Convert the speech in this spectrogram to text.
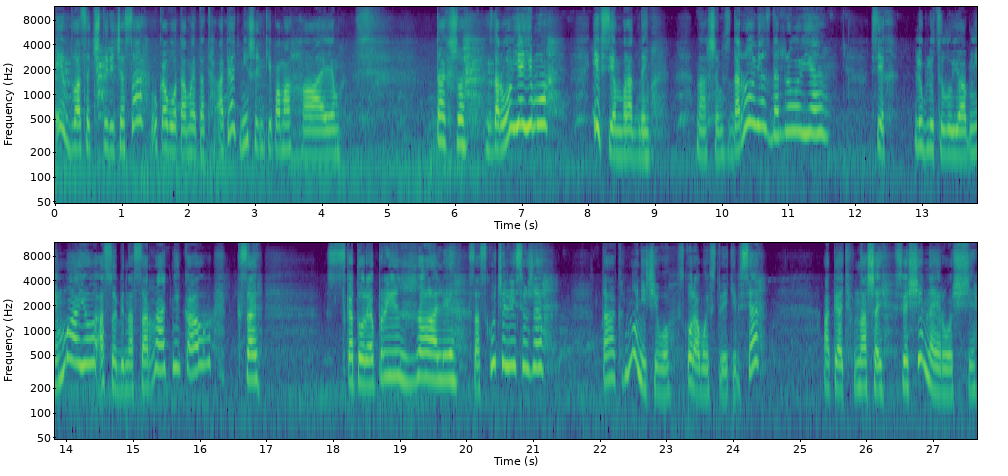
И в 24 часа у кого там этот опять Мишеньке помогаем. Так что здоровья ему и всем родным нашим. Здоровья, здоровья. Всех люблю, целую, обнимаю. Особенно соратников, кса- с которые приезжали, соскучились уже. Так, ну ничего, скоро мы встретимся. Опять в нашей священной роще.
